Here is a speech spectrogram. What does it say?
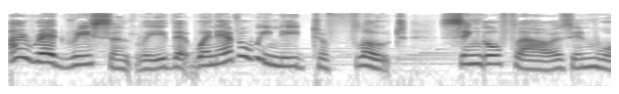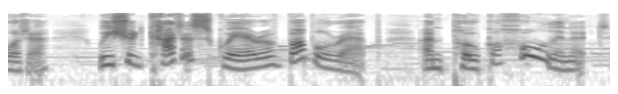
I read recently that whenever we need to float single flowers in water, we should cut a square of bubble wrap and poke a hole in it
